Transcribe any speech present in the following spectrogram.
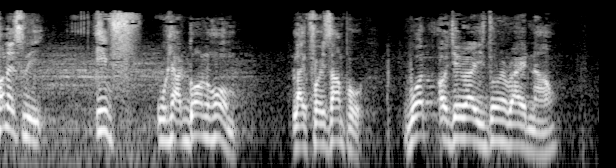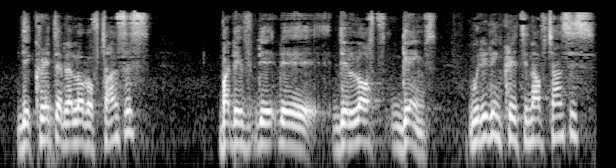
honestly, if we had gone home, like for example, what Algeria is doing right now, they created a lot of chances, but they, they, they, they lost games. We didn't create enough chances.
